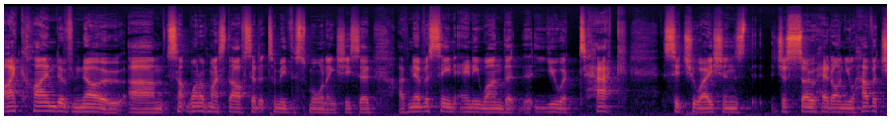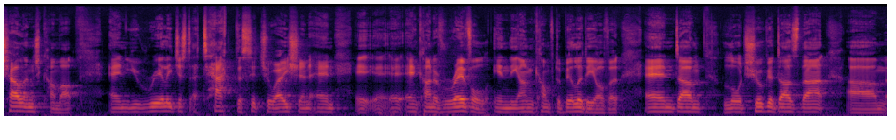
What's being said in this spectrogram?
I kind of know. Um, some, one of my staff said it to me this morning. She said, "I've never seen anyone that, that you attack situations just so head on. You'll have a challenge come up, and you really just attack the situation and and kind of revel in the uncomfortability of it. And um, Lord Sugar does that. Um,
